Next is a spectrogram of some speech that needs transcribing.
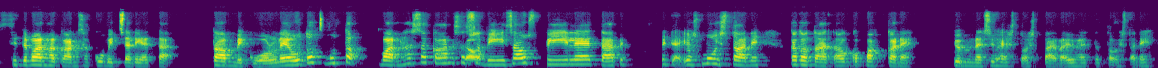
sitten vanha kansa kuvitteli, että tammikuu on leuto, mutta vanhassa kansassa Joo. viisaus piilee. Tämä pitää, jos muistaa, niin katsotaan, että onko pakkane 10.11. päivä 11. Niin,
